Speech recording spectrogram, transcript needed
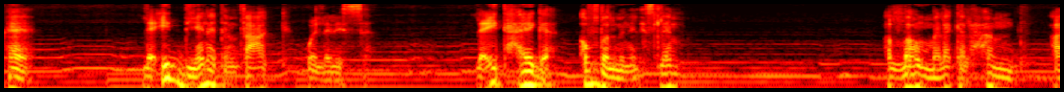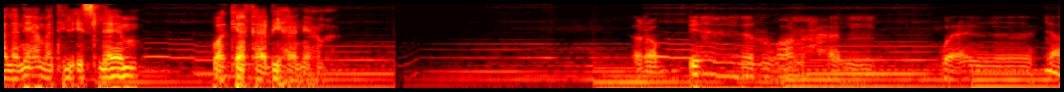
ها لقيت ديانة تنفعك ولا لسه؟ لقيت حاجة أفضل من الإسلام؟ اللهم لك الحمد على نعمة الإسلام وكفى بها نعمة. رب اغفر وارحم وأنت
